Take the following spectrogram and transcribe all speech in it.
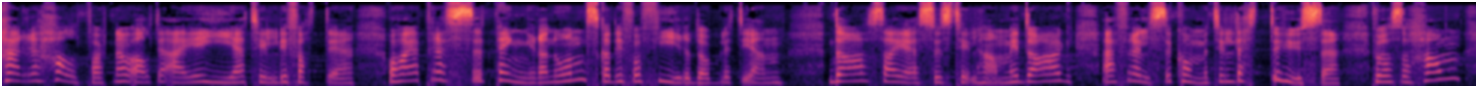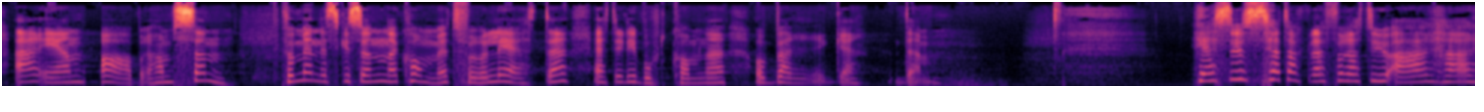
Herre, halvparten av alt jeg eier, gir jeg til de fattige. Og har jeg presset penger av noen, skal de få firedoblet igjen. Da sa Jesus til ham, i dag er frelse kommet til dette huset, for også han er en Abrahams sønn. For menneskesønnen er kommet for å lete etter de bortkomne og berge dem. Jesus, jeg takker deg for at du er her.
